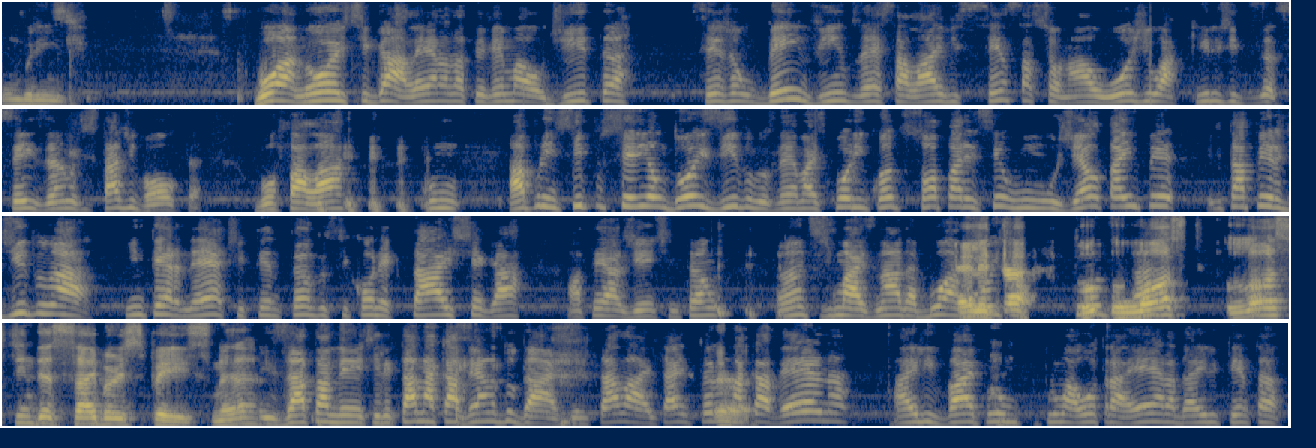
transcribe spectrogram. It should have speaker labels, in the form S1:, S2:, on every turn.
S1: Um brinde. Boa noite, galera da TV Maldita. Sejam bem-vindos a essa live sensacional. Hoje o Aquiles, de 16 anos, está de volta. Vou falar com. A princípio seriam dois ídolos, né? Mas por enquanto só apareceu um. O Gel tá ele tá perdido na internet, tentando se conectar e chegar até a gente. Então, antes de mais nada, boa
S2: ele
S1: noite
S2: tá
S1: a todos.
S2: Lost, lost in the cyberspace, né?
S1: Exatamente, ele está na caverna do Dark. Ele está lá, ele está entrando é. na caverna, aí ele vai para um, uma outra era, daí ele tenta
